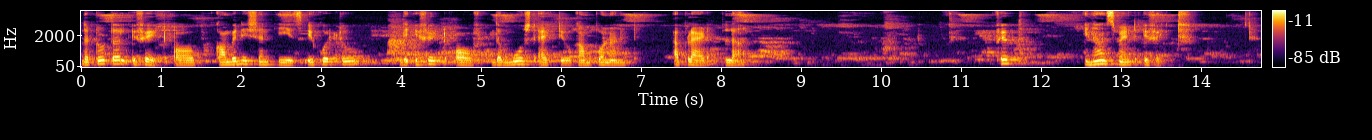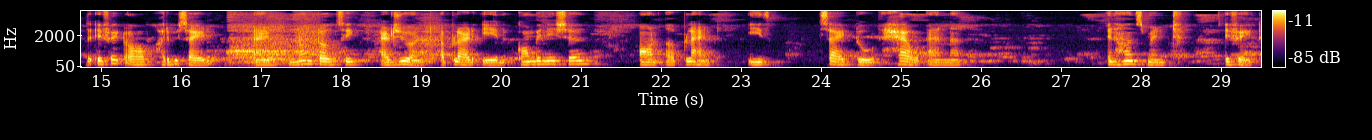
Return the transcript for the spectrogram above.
The total effect of combination is equal to the effect of the most active component applied alone. Fifth, enhancement effect. The effect of herbicide and non-toxic adjuvant applied in combination on a plant is said to have an enhancement effect.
